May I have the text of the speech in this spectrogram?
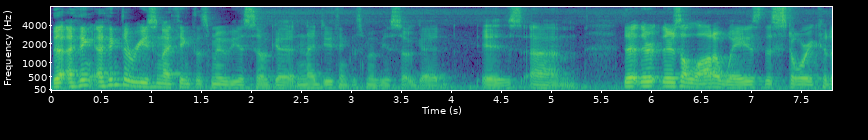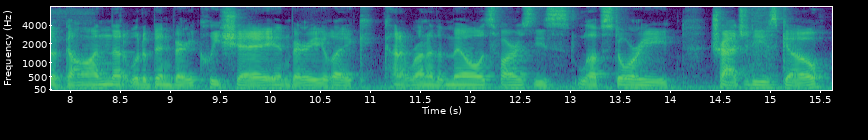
the, I think I think the reason I think this movie is so good, and I do think this movie is so good, is um, there, there, there's a lot of ways this story could have gone that would have been very cliche and very like kind of run of the mill as far as these love story tragedies go.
